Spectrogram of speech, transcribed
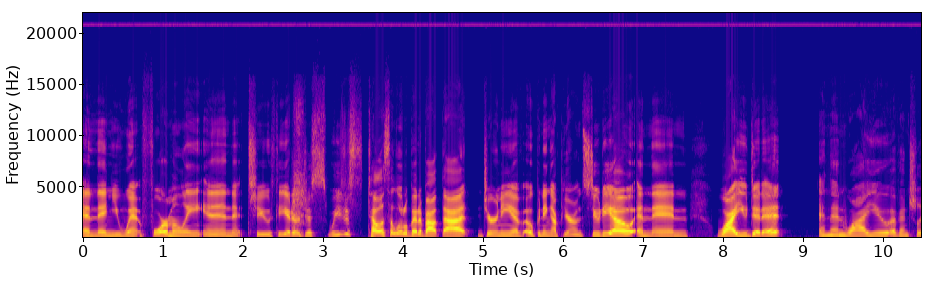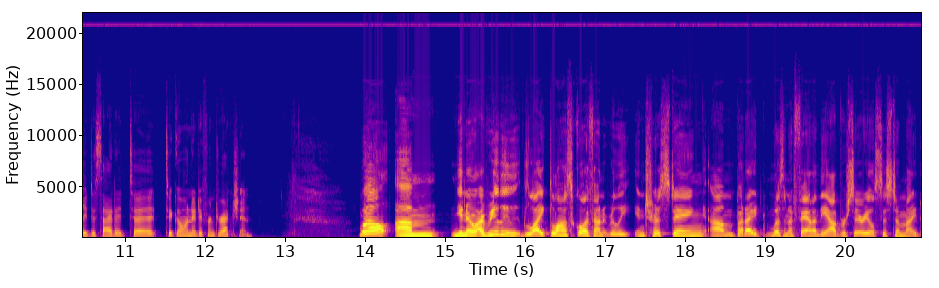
and then you went formally into theater. Just will you just tell us a little bit about that journey of opening up your own studio and then why you did it and then why you eventually decided to to go in a different direction. Well, um, you know, I really liked law school. I found it really interesting, um, but I wasn't a fan of the adversarial system. I'd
